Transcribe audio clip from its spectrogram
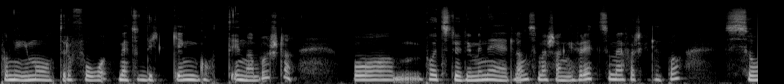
på nye måter og få metodikken godt innabords. Og på et studium i Nederland som er sjangerfritt, som jeg forsket litt på, så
